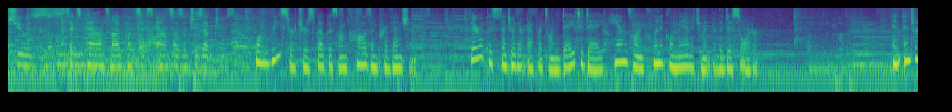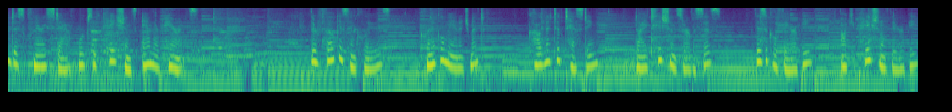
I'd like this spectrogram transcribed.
She was six pounds, 9.6 ounces, and she's up to seven. While researchers focus on cause and prevention, therapists center their efforts on day to day, hands on clinical management of the disorder. An interdisciplinary staff works with patients and their parents. Their focus includes clinical management, cognitive testing, dietitian services, physical therapy, occupational therapy,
